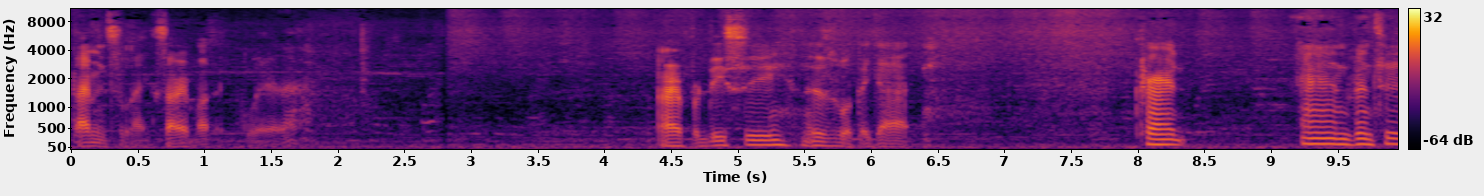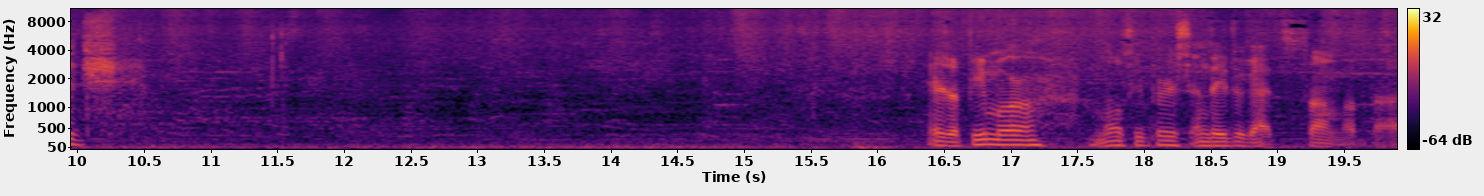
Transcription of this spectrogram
Diamond Select. Sorry about the glare. All right, for DC, this is what they got. Current and vintage. Here's a few more multiverse and they do got some of the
